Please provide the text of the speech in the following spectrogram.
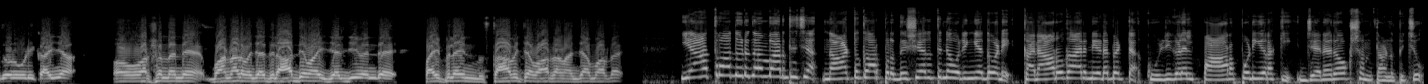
ഇതോടുകൂടി കഴിഞ്ഞ വർഷം തന്നെ വാണാട് പഞ്ചായത്തിൽ ആദ്യമായി ജൽജീവന്റെ പൈപ്പ് ലൈൻ സ്ഥാപിച്ച വാർഡാണ് അഞ്ചാം വാർഡ്. യാത്രാ ദുരിതം വർദ്ധിച്ച് നാട്ടുകാർ പ്രതിഷേധത്തിന് ഒരുങ്ങിയതോടെ കരാറുകാരൻ ഇടപെട്ട് കുഴികളിൽ പാറപ്പൊടി ഇറക്കി ജനരോക്ഷം തണുപ്പിച്ചു.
